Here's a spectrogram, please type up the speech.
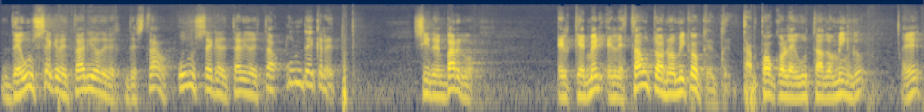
de un secretario de, Estado, un secretario de Estado, un decreto. Sin embargo, el, Estado autonómico, que tampoco le gusta a Domingo, ¿eh?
